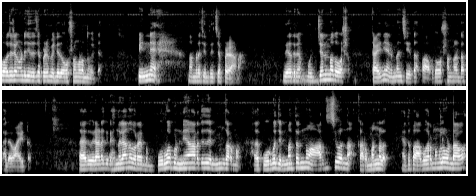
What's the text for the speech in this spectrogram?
ഗോചരം കൊണ്ട് ചിന്തിച്ചപ്പോഴും വലിയ ദോഷങ്ങളൊന്നുമില്ല. പിന്നെ നമ്മൾ ചിന്തിച്ചപ്പോഴാണ് ഇദ്ദേഹത്തിന് മുജ്ജന്മദോഷം കഴിഞ്ഞ ജന്മം ചെയ്ത പാപദോഷങ്ങളുടെ ഫലമായിട്ട്. അതായത് ഒരാളുടെ ഗ്രഹനില എന്ന് പറയുമ്പം പൂർവ പുണ്യാർജിത ജന്മം കർമ്മം അതായത് പൂർവജന്മത്തിൽ നിന്നും ആർജിച്ചു വന്ന കർമ്മങ്ങൾ അതായത് പാപകർമ്മങ്ങളും ഉണ്ടാവാം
